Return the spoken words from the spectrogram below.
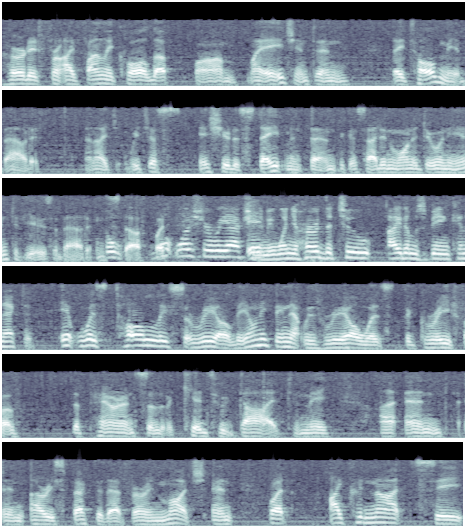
heard it from. I finally called up um, my agent, and they told me about it, and I we just issued a statement then because I didn't want to do any interviews about it and But stuff. But what was your reaction? it- I mean, when you heard the two items being connected? it was totally surreal. The only thing that was real was the grief of the parents of the kids who died to me, uh, and and I respected that very much. And but I could not see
